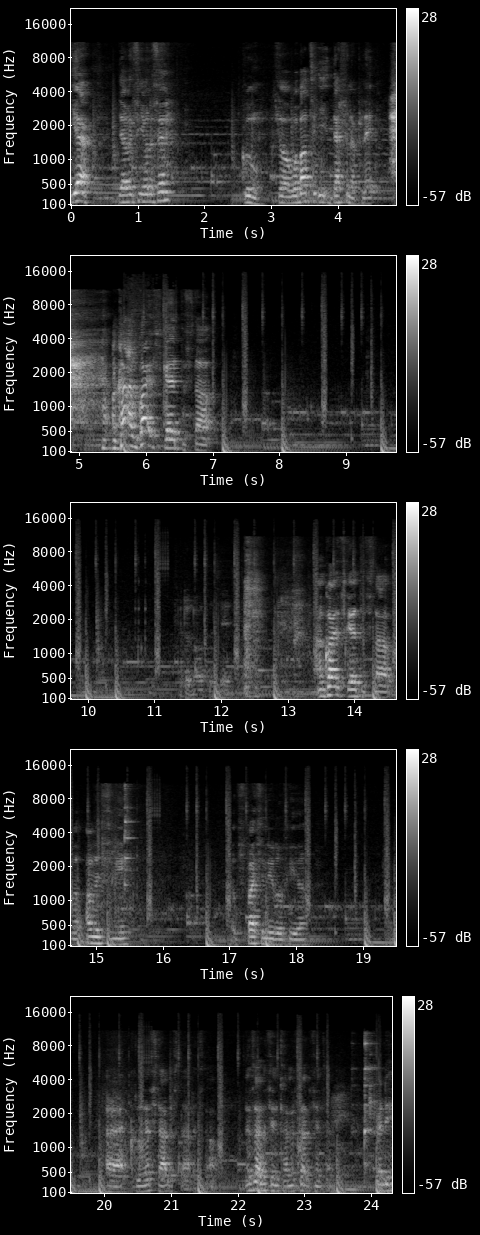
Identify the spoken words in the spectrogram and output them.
yeah, do you have anything you want to say? Cool. So we're about to eat death in a plate. I'm quite scared to start. I'm quite scared to start, but obviously, spicy noodles here. Alright, cool. Let's start. Let's start. Let's start. Let's start at the same time. Let's start at the same time. Ready?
